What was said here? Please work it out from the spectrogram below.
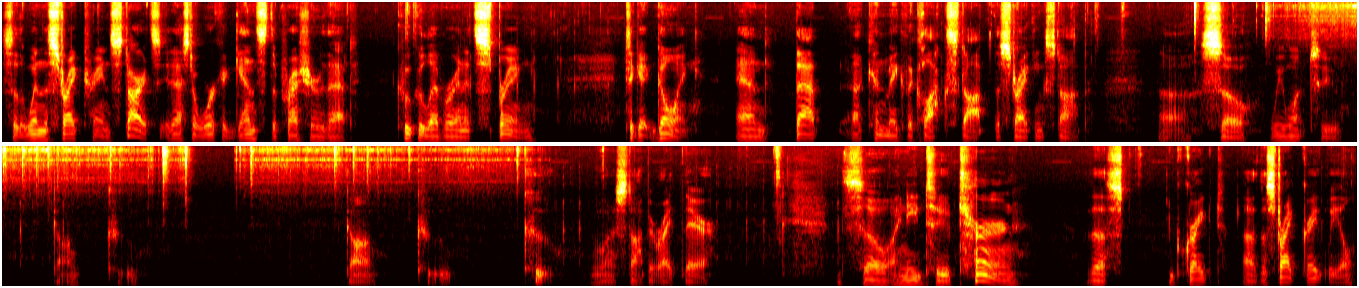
so that when the strike train starts, it has to work against the pressure of that cuckoo lever and its spring to get going. And that uh, can make the clock stop, the striking stop. Uh, so we want to gong, coo, gong, coo, coo. We want to stop it right there. So I need to turn the great, uh, the strike great wheel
